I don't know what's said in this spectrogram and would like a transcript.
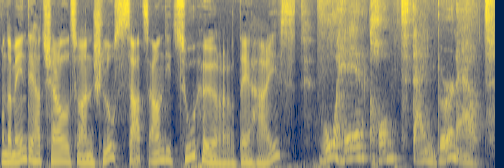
Und am Ende hat Cheryl so einen Schlusssatz an die Zuhörer, der heißt... Woher kommt dein Burnout?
